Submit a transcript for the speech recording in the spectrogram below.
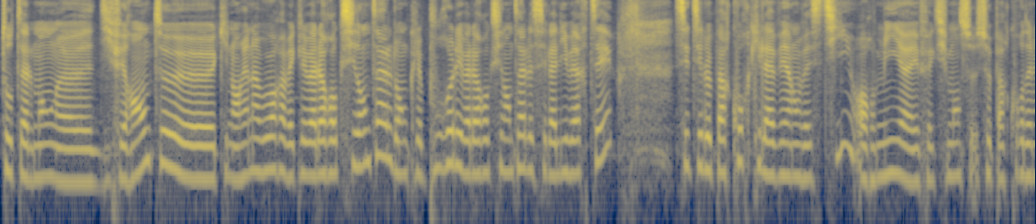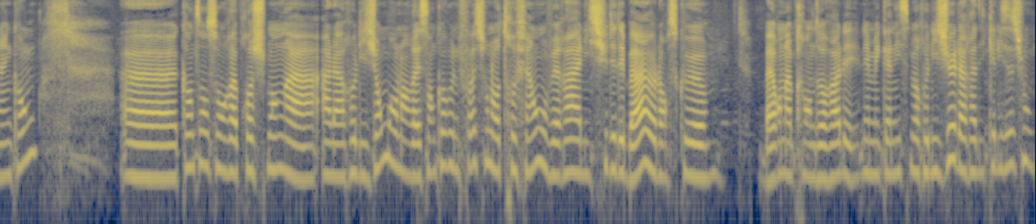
totalement euh, différentes euh, qui n'ont rien à voir avec les valeurs occidentales. Donc pour eux, les valeurs occidentales, c'est la liberté. C'était le parcours qu'il avait investi, hormis euh, effectivement ce, parcours délinquant. Quant à son rapprochement à, la religion, bon, on en reste encore une fois sur notre fin. On verra à l'issue des débats lorsque bah, on appréhendera les mécanismes religieux et la radicalisation.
